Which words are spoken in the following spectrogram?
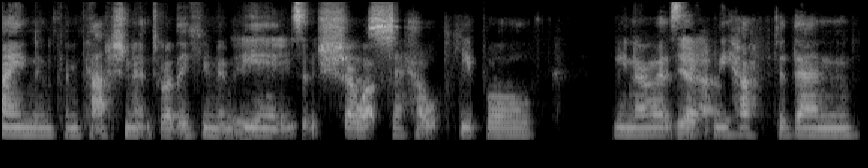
kind and compassionate to other human beings and show up to help people you know it's like we have to then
